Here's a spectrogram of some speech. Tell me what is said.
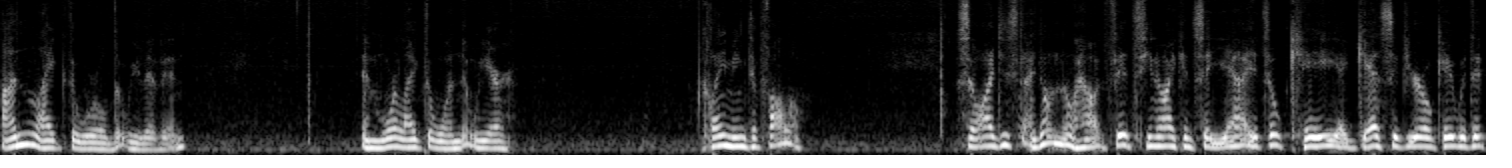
unlike the world that we live in and more like the one that we are claiming to follow. So I just, I don't know how it fits. You know, I can say, yeah, it's okay, I guess, if you're okay with it.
